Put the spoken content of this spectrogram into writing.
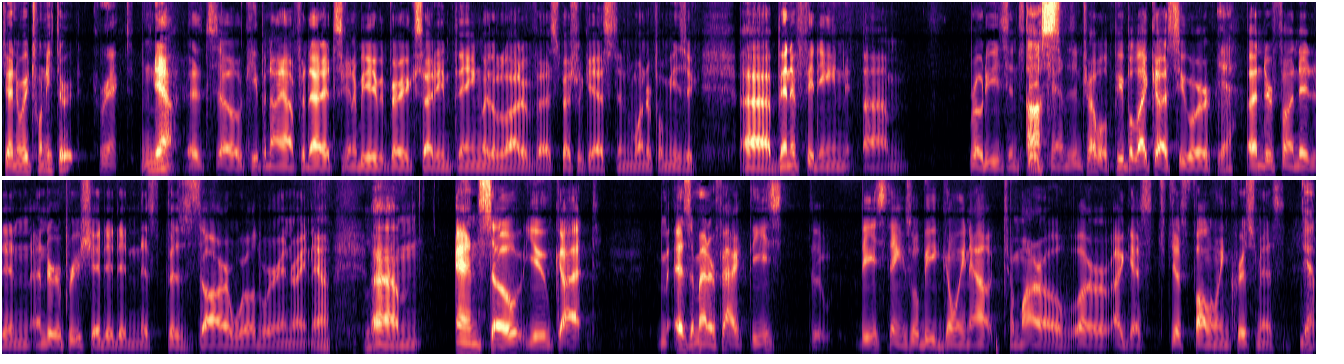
January 23rd. Correct. Yeah, it's, so keep an eye out for that. It's going to be a very exciting thing with a lot of uh, special guests and wonderful music, uh, benefiting um, roadies and Us. stagehands in trouble. People like us who are Yeah. underfunded and underappreciated in this bizarre world we're in right now. Um, and so you've got, as a matter of fact, these these things will be going out tomorrow, or I guess just following Christmas Yep.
